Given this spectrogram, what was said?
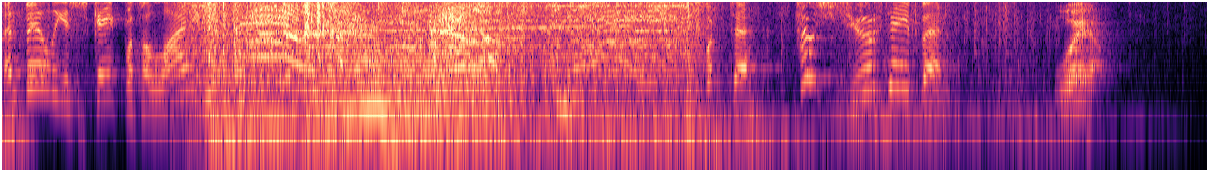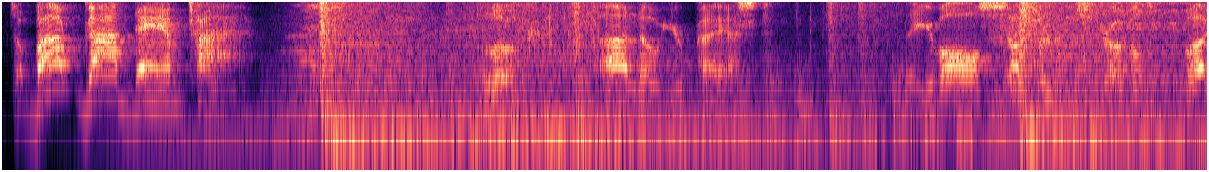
And barely escaped with a life. But, uh, how's your day been? Well, it's about goddamn time. Look, I know your past. That you've all suffered and struggled, but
